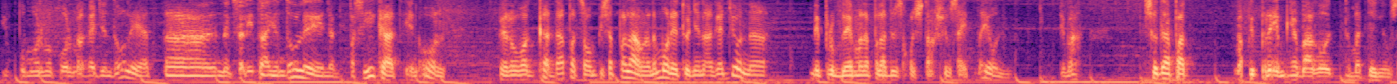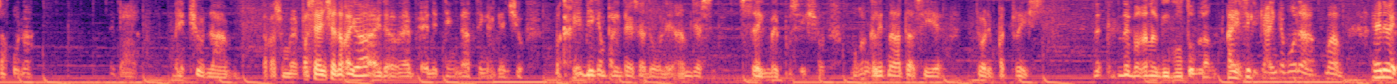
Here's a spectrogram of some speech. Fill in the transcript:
yung pumorma-porma agad yung dole at ah, nagsalita yung dole, nagpasikat and all. Pero wag ka, dapat sa umpisa pa lang, na-monitor niya na agad yun na may problema na pala doon sa construction site na yun. Di ba? So dapat mapipreempt niya bago dumating yung sakuna. Di ba? Make sure na nakasumay. Pasensya na kayo, I don't have anything, nothing against you. Magkakaibigan pa rin tayo sa dole. I'm just saying my position. Mukhang galit na ata si uh, Tony Patrice. Hindi baka nagugutom lang. Ay, sige, kain ka muna, ma'am. Anyway,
